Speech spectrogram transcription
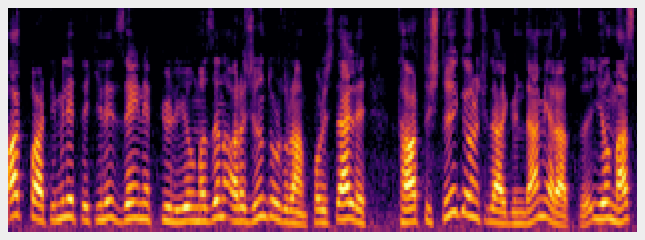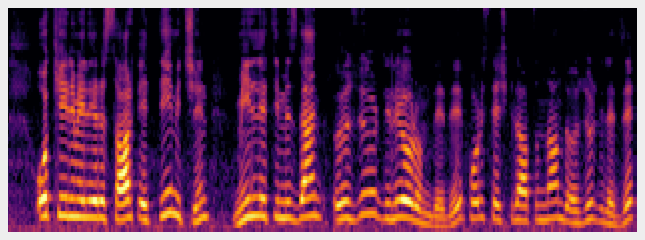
AK Parti milletvekili Zeynep Gül Yılmaz'ın aracını durduran polislerle tartıştığı görüntüler gündem yarattı. Yılmaz o kelimeleri sarf ettiğim için milletimizden özür diliyorum dedi. Polis teşkilatından da özür diledi.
